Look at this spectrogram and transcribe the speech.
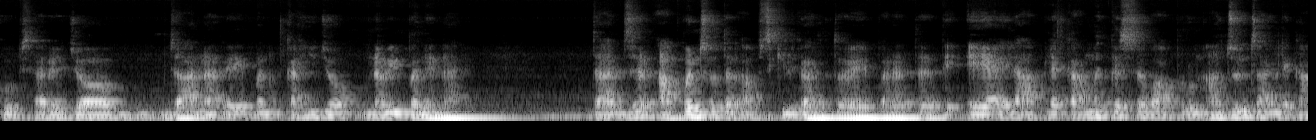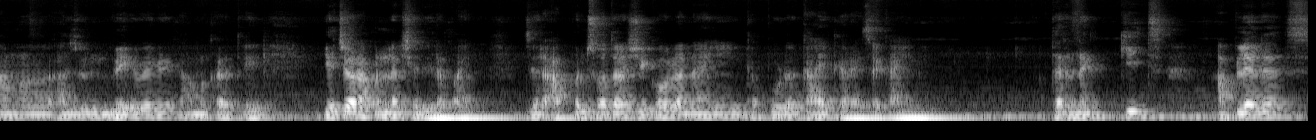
खूप सारे जॉब जाणार आहे पण काही जॉब नवीन पण येणार आहे. तर जर आपण स्वतः अपस्किल करतोय परत ते ए आयला आपल्या कामात कसं वापरून अजून चांगले कामं अजून वेगवेगळे कामं करते याच्यावर आपण लक्ष दिलं पाहिजे. जर आपण स्वतःला शिकवलं नाही का पुढं काय करायचं काय नाही. तर नक्कीच आपल्यालाच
